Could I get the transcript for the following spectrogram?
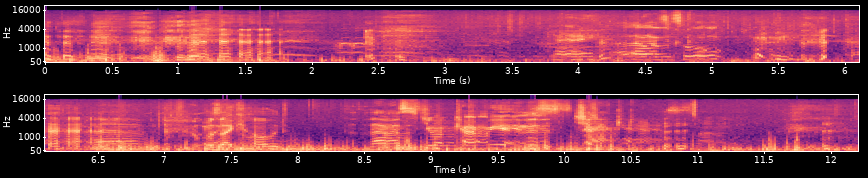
okay, oh, that was cool. um, Was that cold? that was Stuart Capria in his jackass.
